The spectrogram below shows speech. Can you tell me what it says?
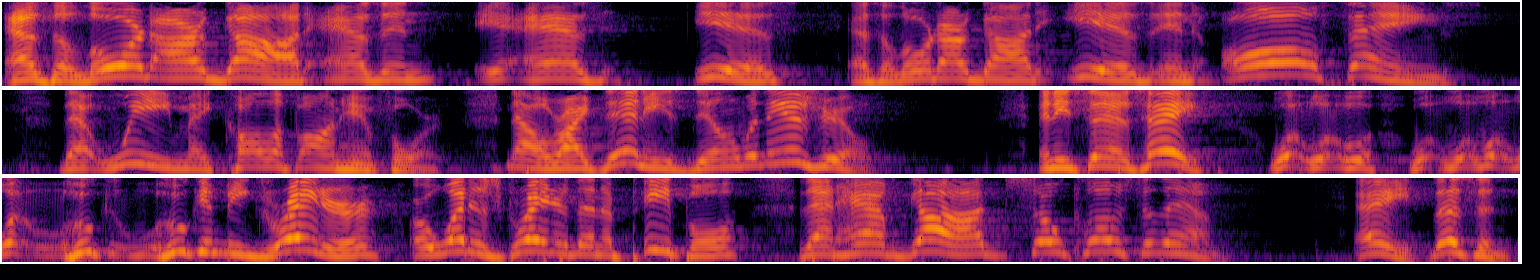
As the Lord our God, as in as is, as the Lord our God is in all things that we may call upon him for. Now, right then, he's dealing with Israel. And he says, Hey, who, who can be greater, or what is greater than a people that have God so close to them? Hey, listen,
